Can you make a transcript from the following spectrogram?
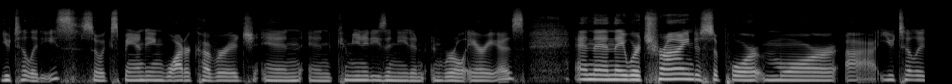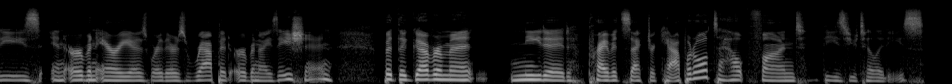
utilities, so expanding water coverage in, in communities in need in, in rural areas. And then they were trying to support more uh, utilities in urban areas where there's rapid urbanization, but the government needed private sector capital to help fund these utilities.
